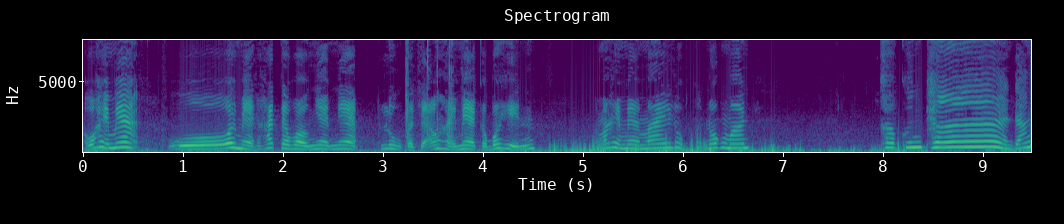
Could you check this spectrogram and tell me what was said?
โอ้ให้แม่ โอ้ยแม่ก็ฮัดแต่เว่าแงบแงบลูกก็จะเอาให้แม่ก็บ่เห็น มาให้แม่ไหมลูกนกมันขอบคุณค่ะ ดัง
